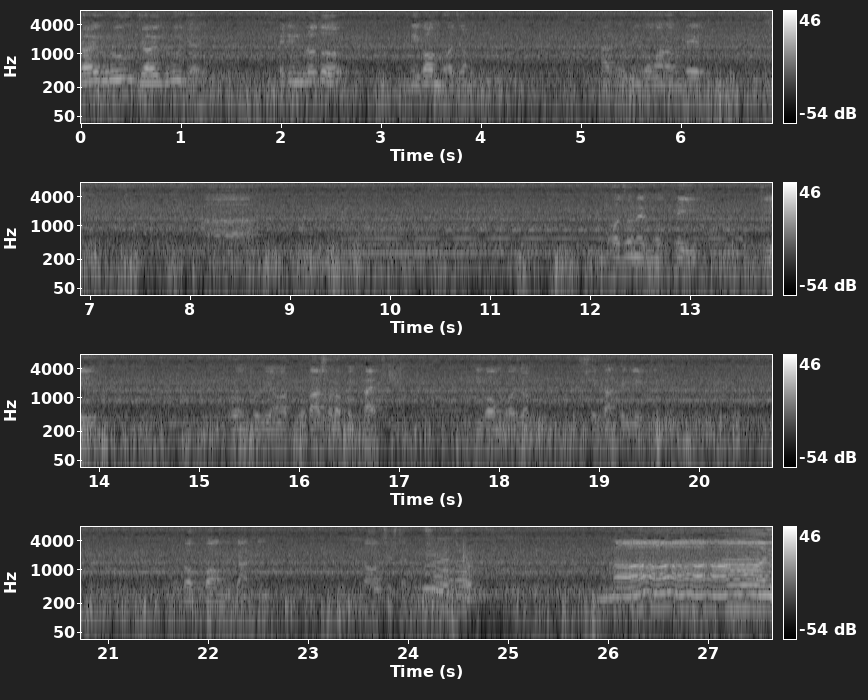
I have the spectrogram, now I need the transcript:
জয়গুরু জয়গুরু জয়গুরু। এটি মূলত নিগম ভজন, ঠাকুর নিগমানন্দের ভজনের মধ্যেই যে গ্রন্থটি আমার প্রকাশের অপেক্ষায়, নিগম ভজন, সেখান থেকে একটি টপ্পা গানটি গাওয়ার চেষ্টা করছি। নাই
